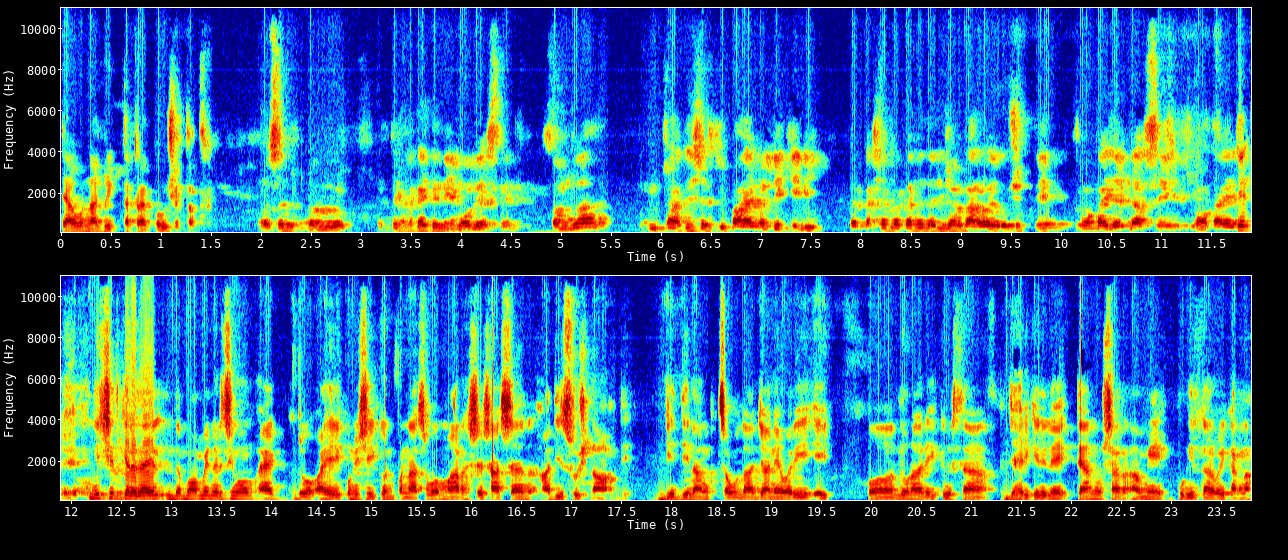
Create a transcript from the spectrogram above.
त्यावर नागरिक तक्रार करू शकतात. सर प्रत्येकाला काहीतरी नेमवले असते. समजा तुमच्या आदेशाची पायमल्ली केली तर कशा प्रकारे त्यांच्यावर कारवाई होऊ शकते? किंवा दंड असेल किंवा काय? ते निश्चित केलं जाईल. The Bombay nursing home act जो आहे एकोणीसशे एकोणपन्नास व महाराष्ट्र शासन अधिसूचना जी दिनांक चौदा जानेवारी एक दोन हजार एकवीसला जाहीर केलेली आहे. त्यानुसार आम्ही पुढील कारवाई करणार.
